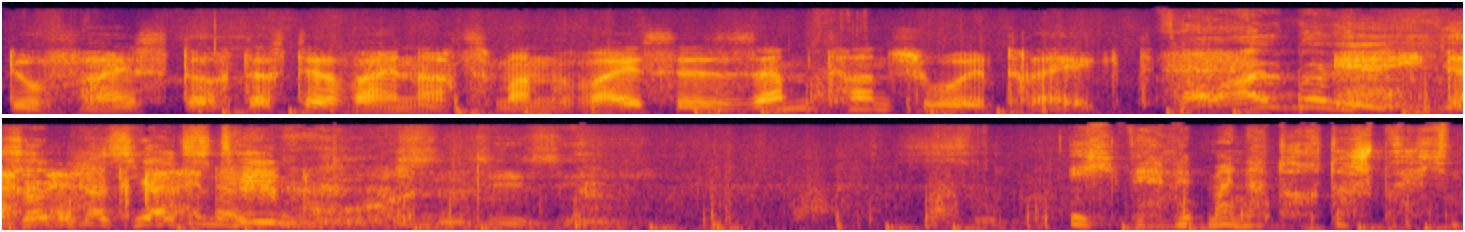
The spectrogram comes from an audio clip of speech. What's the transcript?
Du weißt doch, dass der Weihnachtsmann weiße Samthandschuhe trägt. Frau Alberi, wir sollten das hier als Team Lassen Sie sie. Ich will mit meiner Tochter sprechen.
